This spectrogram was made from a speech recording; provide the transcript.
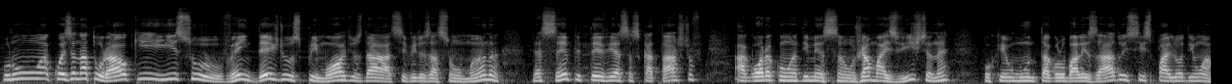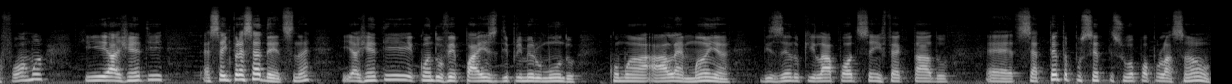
por uma coisa natural que isso vem desde os primórdios da civilização humana, né? Sempre teve essas catástrofes, agora com uma dimensão jamais vista, né? Porque o mundo está globalizado e se espalhou de uma forma que a gente é sem precedentes, né? E a gente quando vê países de primeiro mundo como a, Alemanha dizendo que lá pode ser infectado é, 70% de sua população,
